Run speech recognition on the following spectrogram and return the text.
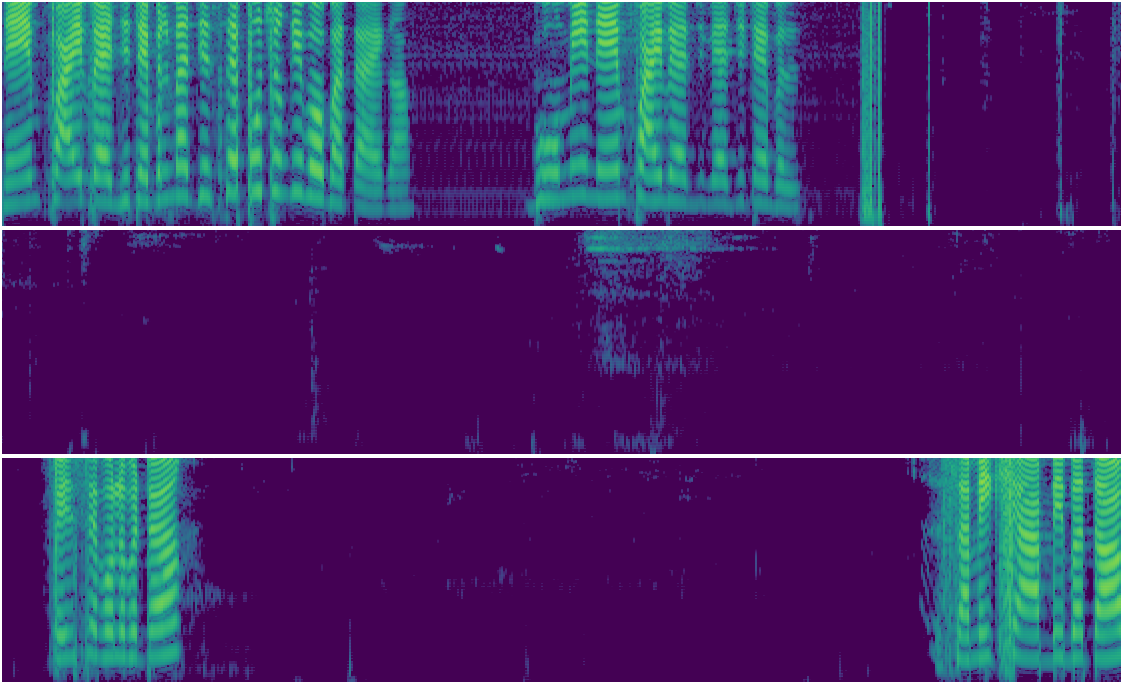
Name five vegetable मैं जिससे पूछूँगी वो बताएगा भूमि नेम फाइव वेजिटेबल्स फिर से बोलो बेटा। समीक्षा, आप भी बताओ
